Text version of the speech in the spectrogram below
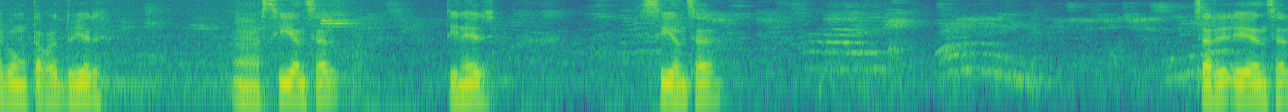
এবং তারপরে দুইয়ের সি অ্যান্সার তিনের সি অ্যান্সার চারের এ অ্যান্সার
